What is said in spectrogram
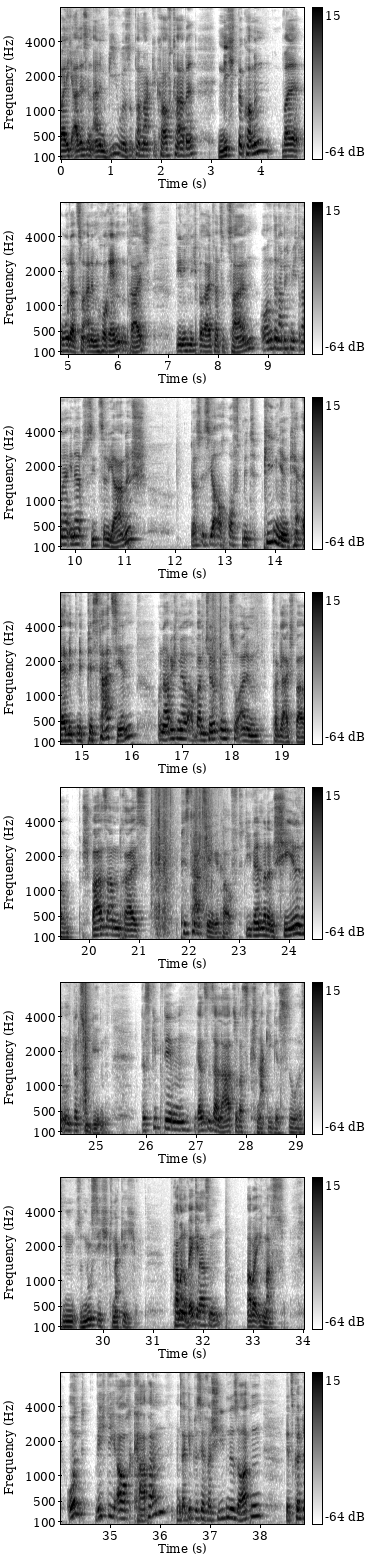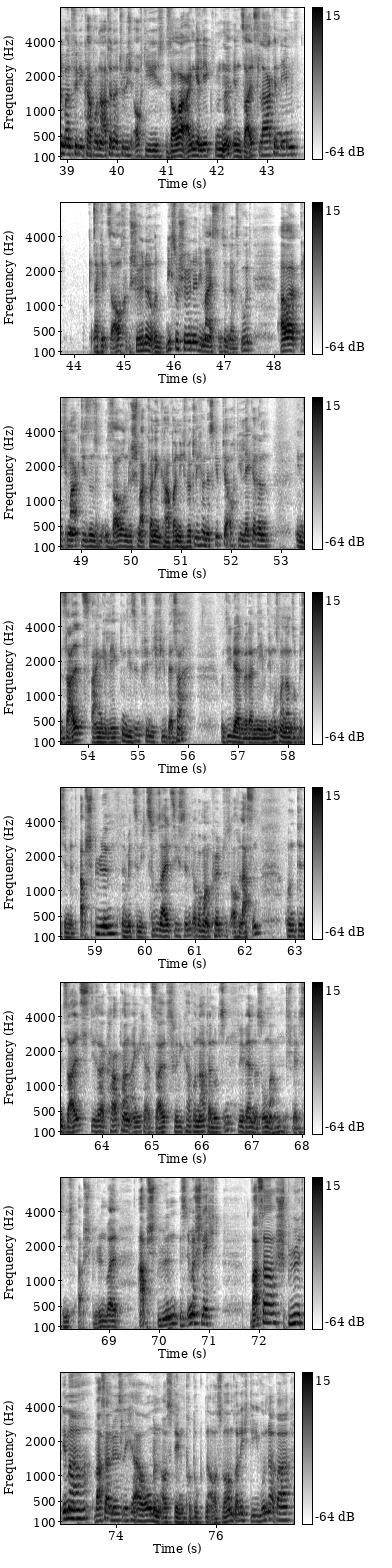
weil ich alles in einem Bio-Supermarkt gekauft habe, nicht bekommen, weil oder zu einem horrenden Preis, den ich nicht bereit war zu zahlen. Und dann habe ich mich daran erinnert, sizilianisch, das ist ja auch oft mit Pinien, äh, mit, mit Pistazien. Und da habe ich mir beim Türken zu einem vergleichbaren sparsamen Preis Pistazien gekauft. Die werden wir dann schälen und dazugeben. Das gibt dem ganzen Salat so was Knackiges, so, so nussig, knackig. Kann man auch weglassen, aber ich mach's. Und wichtig auch Kapern. Und da gibt es ja verschiedene Sorten. Jetzt könnte man für die Carbonate natürlich auch die sauer eingelegten ne, in Salzlake nehmen. Da gibt es auch schöne und nicht so schöne. Die meisten sind ganz gut. Aber ich mag diesen sauren Geschmack von den Kapern nicht wirklich. Und es gibt ja auch die leckeren in Salz eingelegten. Die sind, finde ich, viel besser. Und die werden wir dann nehmen. Die muss man dann so ein bisschen mit abspülen, damit sie nicht zu salzig sind. Aber man könnte es auch lassen und den Salz dieser Kapern eigentlich als Salz für die Carbonata nutzen. Wir werden das so machen. Ich werde es nicht abspülen, weil abspülen ist immer schlecht. Wasser spült immer wasserlösliche Aromen aus den Produkten aus. Warum soll ich die wunderbar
